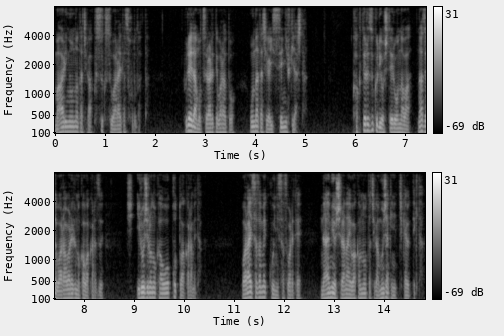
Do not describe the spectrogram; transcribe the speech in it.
周りの女たちがクスクス笑い出すほどだった。フレーダーもつられて笑うと女たちが一斉に吹き出した。カクテル作りをしている女はなぜ笑われるのか分からず色白の顔をポッとあからめた。笑いさざめっこいに誘われて悩みを知らない若者たちが無邪気に近寄ってきた。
